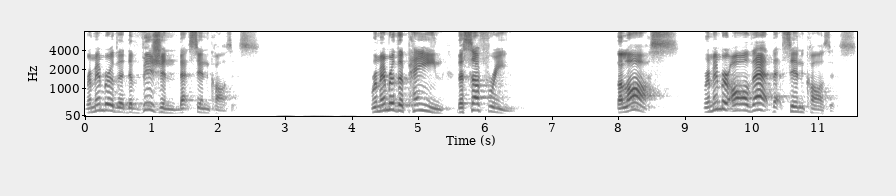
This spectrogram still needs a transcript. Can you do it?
remember the division that sin causes. Remember the pain, the suffering, the loss. Remember all that that sin causes.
